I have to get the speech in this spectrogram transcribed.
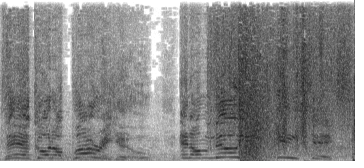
They're gonna bury you in a million pieces!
